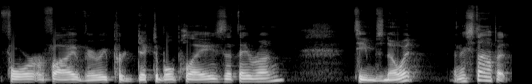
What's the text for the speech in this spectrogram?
four or five very predictable plays that they run. Teams know it and they stop it.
